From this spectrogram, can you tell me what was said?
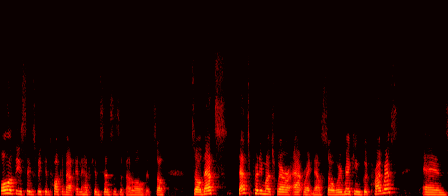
all of these things we can talk about and have consensus about all of it. So, so that's that's pretty much where we're at right now. So we're making good progress, and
